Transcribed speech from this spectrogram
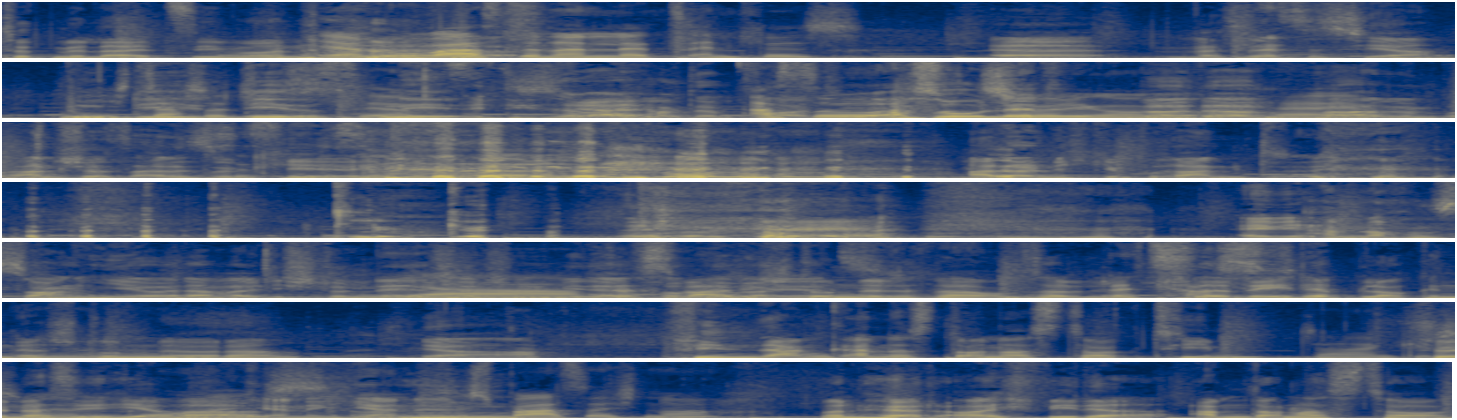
tut mir leid, Simon. Ja, wo warst du dann letztendlich? Äh, was letztes Jahr? Ich Die- dachte, dieses Jahr. Nee, Diese Ja, der Ach Party. so, Ach so, Entschuldigung. Da, da okay. war mit dem Brandschutz alles okay. Hat auch nicht gebrannt. Glück gehabt. Okay. Ey, wir haben noch einen Song hier, oder? Weil die Stunde ist Ja. ja schon wieder Das war die Stunde, Jetzt. das war unser letzter Krass. Redeblock in der Stunde, oder? Ja. Vielen Dank an das Donnerstag-Team. Dankeschön. Schön, dass ihr hier wart. Gerne, gerne. Viel Spaß euch noch. Man hört euch wieder am Donnerstag.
